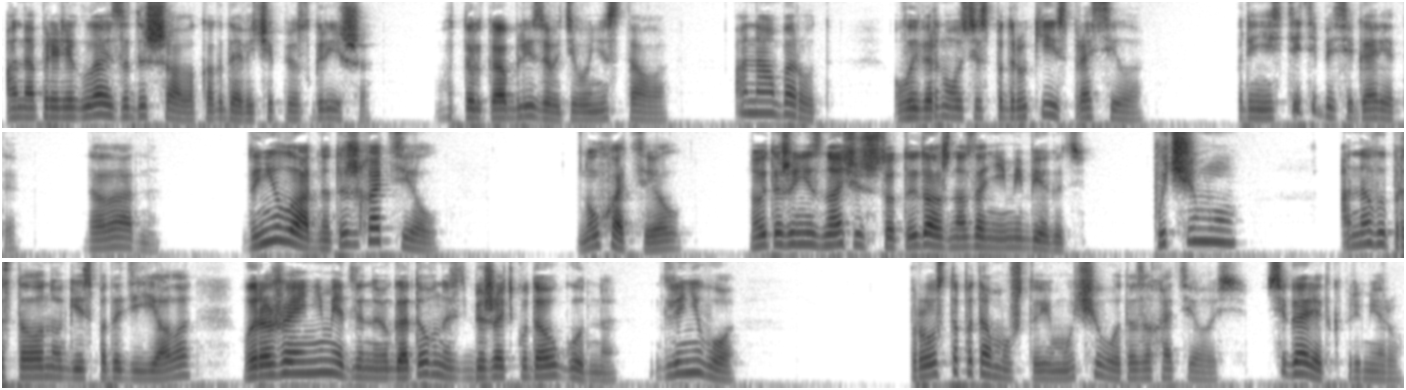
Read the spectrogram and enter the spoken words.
Она прилегла и задышала, как давеча пес Гриша. Вот только облизывать его не стала. А наоборот, вывернулась из-под руки и спросила. «Принести тебе сигареты?» «Да ладно». «Да не ладно, ты же хотел». «Ну, хотел. Но это же не значит, что ты должна за ними бегать». «Почему?» Она выпростала ноги из-под одеяла, выражая немедленную готовность бежать куда угодно. Для него. Просто потому, что ему чего-то захотелось. Сигарет, к примеру.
